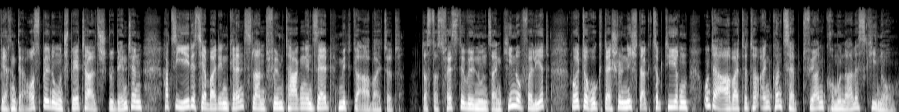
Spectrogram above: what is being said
Während der Ausbildung und später als Studentin hat sie jedes Jahr bei den Grenzland-Filmtagen in Selb mitgearbeitet. Dass das Festival nun sein Kino verliert, wollte Ruckdeschel nicht akzeptieren und erarbeitete ein Konzept für ein kommunales Kino.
